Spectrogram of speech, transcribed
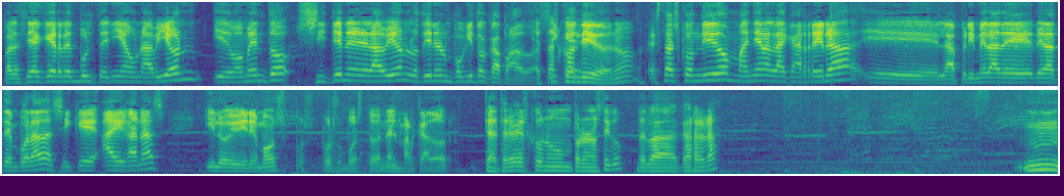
Parecía que Red Bull tenía un avión y de momento, si tienen el avión, lo tienen un poquito capado. Está Así escondido, ¿no? Está escondido. Mañana la carrera, eh, la primera de, de la temporada, así que hay ganas y lo viviremos, pues, por supuesto, en el marcador. ¿Te atreves con un pronóstico de la carrera? Mm,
